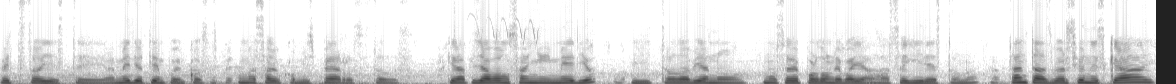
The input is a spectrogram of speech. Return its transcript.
Ahorita estoy este, a medio tiempo en cosas, pero más salgo con mis perros y todo eso. Porque ya, pues, ya vamos año y medio y todavía no, no se ve por dónde vaya a seguir esto, ¿no? Tantas versiones que hay,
